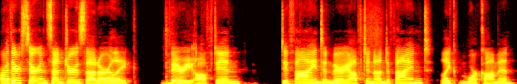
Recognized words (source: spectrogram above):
Are there certain centers that are like very often defined and very often undefined, like more common?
